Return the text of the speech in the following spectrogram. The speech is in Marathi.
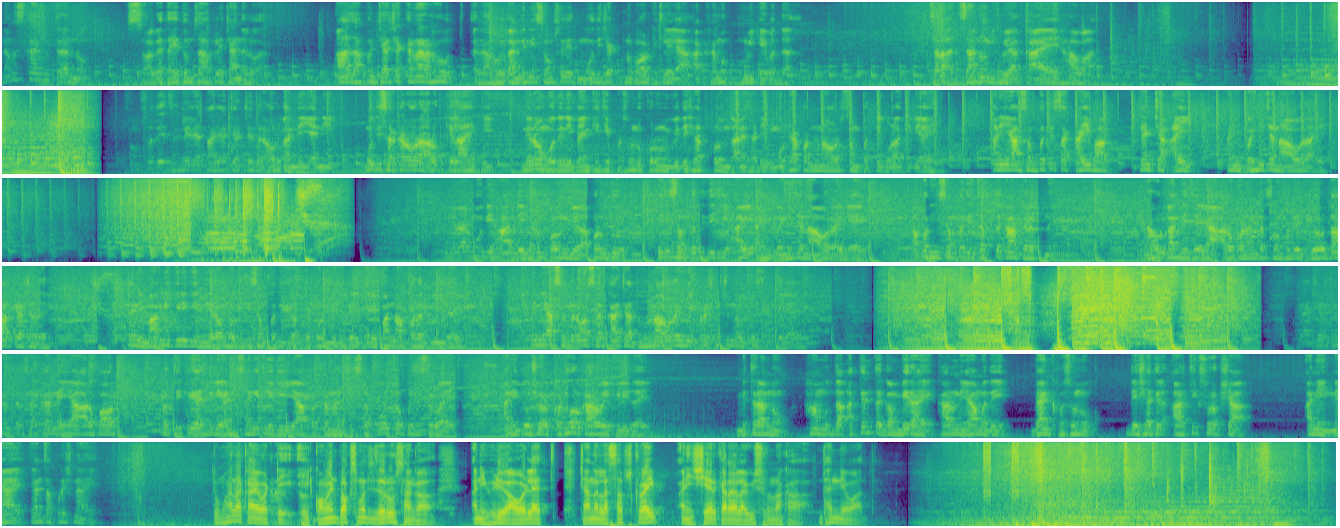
नमस्कार मित्रांनो स्वागत आहे तुमचं आपल्या चॅनलवर. आज आपण चर्चा करणार आहोत राहुल गांधींनी संसदेत मोदीच्या कुटुंबावर घेतलेल्या आक्रमक भूमिकेबद्दल. चला जाणून घेऊया काय हा वाद. संसदेत झालेल्या ताज्या चर्चेत राहुल गांधी यांनी मोदी सरकारवर आरोप केला आहे की नीरव मोदींनी बँकेची फसवणूक करून विदेशात पळून जाण्यासाठी मोठ्या प्रमाणावर संपत्ती गोळा केली आहे. आणि या संपत्तीचा काही भाग त्यांच्या आई आणि बहिणीच्या नावावर आहे. निरव मोदी हा देशातून पळून गेला परंतु त्याची संपत्ती त्याची आई आणि बहिणीच्या नावावर राहिली आहे. आपण ही संपत्ती जप्त का करत नाही? राहुल गांधीच्या या आरोपानंतर संसदेत जोरदार चर्चा झाली. त्यांनी मागणी केली की नीरव मोदीची संपत्ती जप्त करून देशातील गरिबांना परत दिली जावी त्यांनी या संदर्भात सरकारच्या धोरणावरही प्रश्नचिन्ह उपस्थित केले आहे. या चर्चेनंतर सरकारने या आरोपावर प्रतिक्रिया दिली आणि सांगितले की या प्रकरणाची सखोल चौकशी सुरू आहे आणि दोषीवर कठोर कारवाई केली जाईल. मित्रांनो हा मुद्दा अत्यंत गंभीर आहे कारण यामध्ये बँक फसवणूक देशातील आर्थिक सुरक्षा आणि न्याय यांचा प्रश्न आहे. तुम्हाला काय वाटते हे कॉमेंट बॉक्समध्ये जरूर सांगा. आणि व्हिडिओ आवडल्यास चॅनलला सबस्क्राईब आणि शेअर करायला विसरू नका. धन्यवाद.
